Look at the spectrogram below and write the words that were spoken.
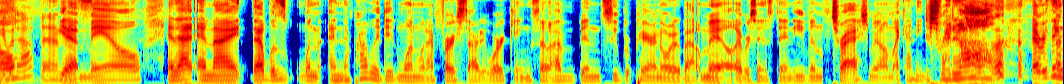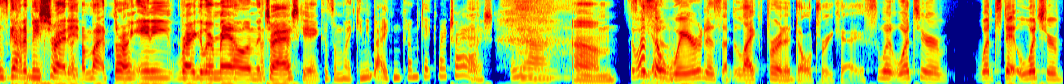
See what happens. Yeah, mail. And that and I that was when and I probably did one when I first started working. So I've been super paranoid about mail ever since then. Even trash mail, I'm like, I need to shred it all. Everything's got to be shredded. I'm not throwing any regular mail in the trash can because I'm like, anybody can come take my trash. Yeah. Um, So what's yeah. the weirdest like for an adultery case? What, what's your what's sta- what's your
